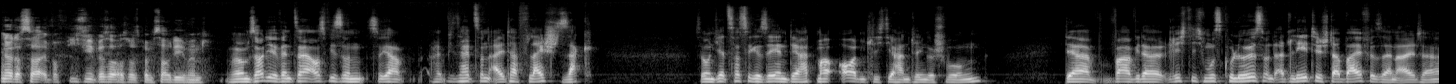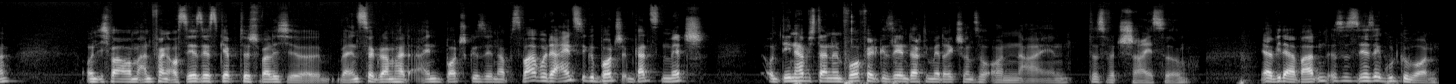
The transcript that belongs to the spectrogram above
Ja, das sah einfach viel, viel besser aus als beim Saudi-Event. Beim Saudi-Event sah er aus wie so ein, so, ja, wie halt so ein alter Fleischsack. So, und jetzt hast du gesehen, der hat mal ordentlich die Hanteln geschwungen. Der war wieder richtig muskulös und athletisch dabei für sein Alter. Und ich war am Anfang auch sehr, sehr skeptisch, weil ich äh, bei Instagram halt einen Botch gesehen habe. Es war wohl der einzige Botch im ganzen Match. Und den habe ich dann im Vorfeld gesehen und dachte mir direkt schon so, oh nein, das wird scheiße. Ja, wieder erwartend ist es sehr, sehr gut geworden.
